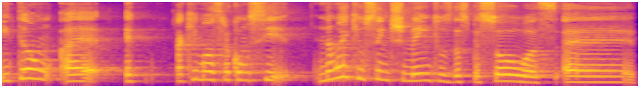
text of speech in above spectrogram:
Então, é, é, aqui mostra como se. Não é que os sentimentos das pessoas. É,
